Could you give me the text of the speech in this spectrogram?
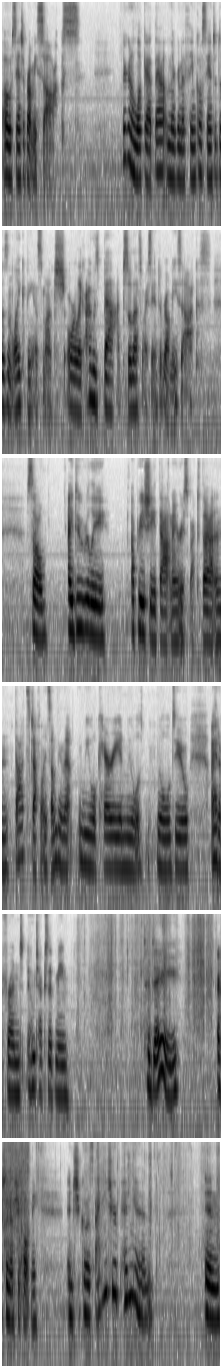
"Oh, Santa brought me socks." They're gonna look at that and they're gonna think, "Oh, Santa doesn't like me as much," or like, "I was bad, so that's why Santa brought me socks." So, I do really appreciate that and I respect that and that's definitely something that we will carry and we will we will do. I had a friend who texted me today. Actually no, she called me and she goes, I need your opinion. And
